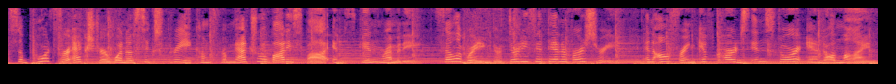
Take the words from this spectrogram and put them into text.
Support for Extra 1063 comes from Natural Body Spa and Skin Remedy, celebrating their 35th anniversary and offering gift cards in store and online.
